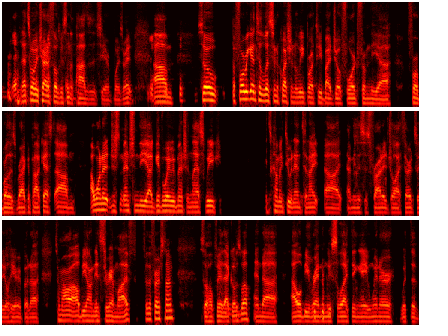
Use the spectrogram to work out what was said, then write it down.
that's why we try to focus on the positives here, boys, right? Um, so before we get into the listener question of the week brought to you by Joe Ford from the uh, Four Brothers Bracket podcast, um, I want to just mention the uh, giveaway we mentioned last week. It's coming to an end tonight. Uh, I mean, this is Friday, July 3rd, so you'll hear it. But uh, tomorrow I'll be on Instagram Live for the first time. So hopefully that goes well. And uh, I will be randomly selecting a winner with the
